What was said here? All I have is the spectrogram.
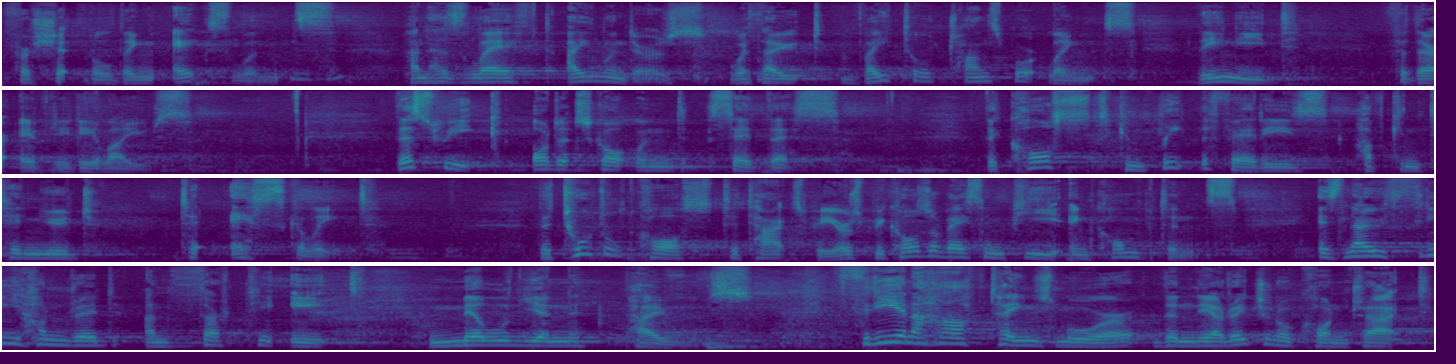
for shipbuilding excellence mm -hmm. and has left islanders without vital transport links they need for their everyday lives. This week, Audit Scotland said this, the costs to complete the ferries have continued to escalate The total cost to taxpayers, because of SNP incompetence, is now £338 million, pounds, three and a half times more than the original contract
